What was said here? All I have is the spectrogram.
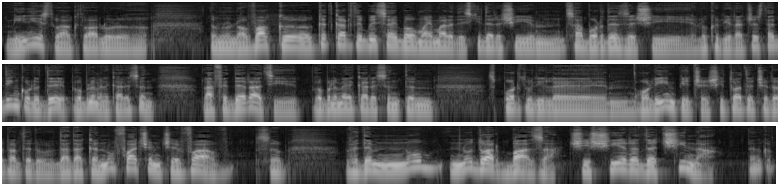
ministrul actualul domnul Novac, cred că ar trebui să aibă o mai mare deschidere și mm, să abordeze și lucrurile acestea, dincolo de problemele care sunt la federații, problemele care sunt în sporturile mm, olimpice și toate celelalte lucruri. Dar dacă nu facem ceva să vedem nu, nu doar baza, ci și rădăcina, pentru că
